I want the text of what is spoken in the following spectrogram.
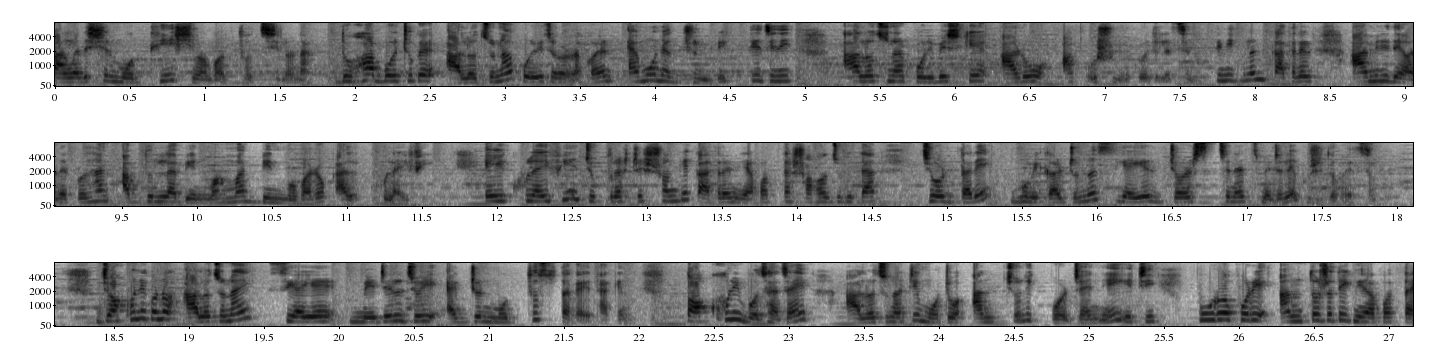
বাংলাদেশের মধ্যেই সীমাবদ্ধ ছিল না। দোহা বৈঠকের আলোচনা পরিচালনা করেন এমন একজন ব্যক্তি যিনি আলোচনার পরিবেশকে আরও আকর্ষণীয় করে তুলেছেন। তিনি হলেন কাতারের আমিরি দেওয়ানের প্রধান আবদুল্লাহ বিন মোহাম্মদ বিন মোবারক আল খুলাইফি। এই খুলাইফি যুক্তরাষ্ট্রের সঙ্গে কাতারের নিরাপত্তা সহযোগিতা জোরদারে ভূমিকার জন্য সিআইএ জর্জ চেনেট মেডেলে ভূষিত হয়েছেন। যখনই কোনো আলোচনায় সিআইএ মেডেল জয়ী একজন মধ্যস্থতাকারী থাকেন, তখনই বোঝা যায় আলোচনাটি মোটো আঞ্চলিক পর্যায়ে নেই, এটি পুরোপুরি আন্তর্জাতিক নিরাপত্তা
